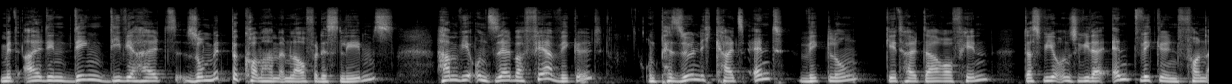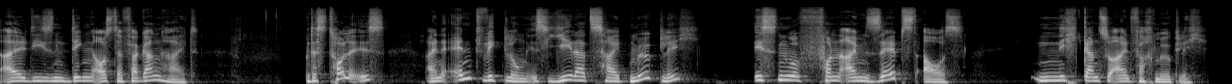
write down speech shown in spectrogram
mit all den Dingen, die wir halt so mitbekommen haben im Laufe des Lebens, haben wir uns selber verwickelt und Persönlichkeitsentwicklung geht halt darauf hin, dass wir uns wieder entwickeln von all diesen Dingen aus der Vergangenheit. Und das Tolle ist, eine Entwicklung ist jederzeit möglich, ist nur von einem selbst aus nicht ganz so einfach möglich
